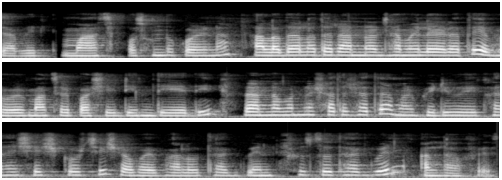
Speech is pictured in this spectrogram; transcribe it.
জাবিদ মাছ পছন্দ করে না। আলাদা আলাদা রান্নার ঝামেলা এড়াতে এভাবে মাছের পাশে ডিম দিয়ে দিই। রান্নাবান্নার সাথে সাথে আমার ভিডিও এখানে শেষ করছি। সবাই ভালো থাকবেন, সুস্থ থাকবেন। আল্লাহ হাফেজ।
